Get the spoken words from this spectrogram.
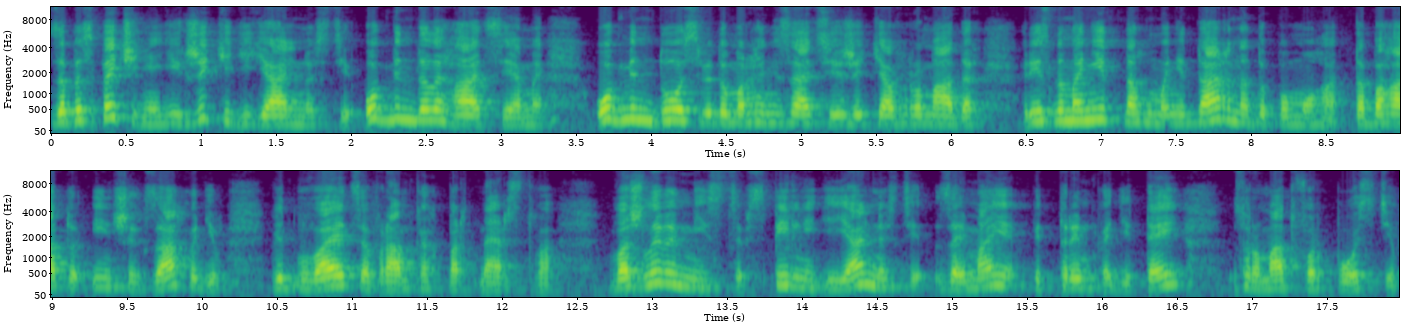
забезпечення їх життєдіяльності, обмін делегаціями, обмін досвідом організації життя в громадах, різноманітна гуманітарна допомога та багато інших заходів відбувається в рамках партнерства. Важливе місце в спільній діяльності займає підтримка дітей з громад форпостів.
